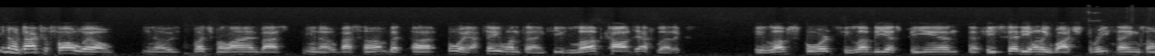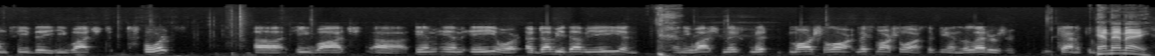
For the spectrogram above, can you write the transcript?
You know, Dr. Falwell you know, much maligned by you know by some. But uh, boy, I tell you one thing: he loved college athletics. He loved sports. He loved ESPN. He said he only watched three things on TV. He watched sports. Uh, he watched uh, MMA or uh, WWE, and and he watched mixed, mixed martial art, mixed martial arts. Again, the letters are kind of confusing. MMA.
